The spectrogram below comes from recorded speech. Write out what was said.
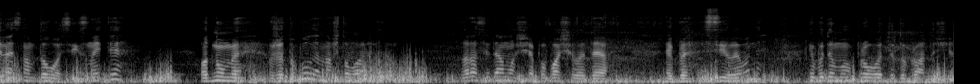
кінець нам вдалося їх знайти. Одну ми вже добули, наш товариш взяв. Зараз йдемо ще побачили, де якби, сіли вони і будемо пробувати добрати ще.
